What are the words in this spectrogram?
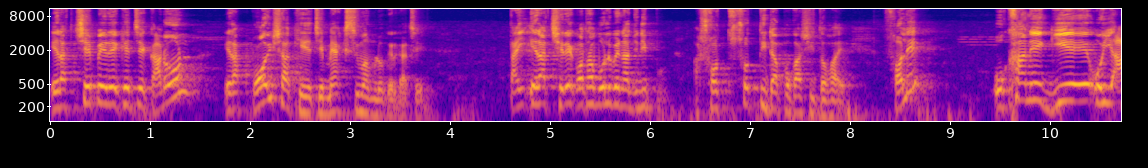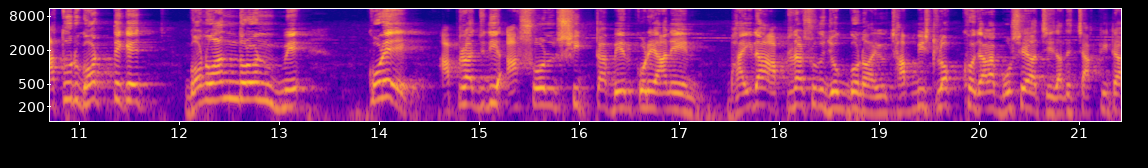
এরা চেপে রেখেছে কারণ, এরা পয়সা খেয়েছে ম্যাক্সিমাম লোকের কাছে। তাই এরা ছেড়ে কথা বলবে না যদি সত্যিটা প্রকাশিত হয়। ফলে ওখানে গিয়ে ওই আতুর ঘর থেকে গণ আন্দোলন করে আপনারা যদি আসল সিটটা বের করে আনেন, ভাইরা আপনারা শুধু যোগ্য নয় ছাব্বিশ লক্ষ যারা বসে আছে, যাদের চাকরিটা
